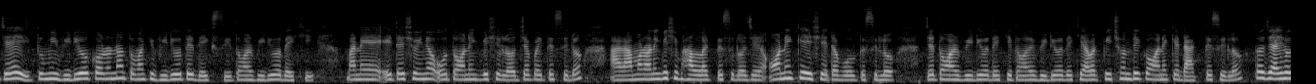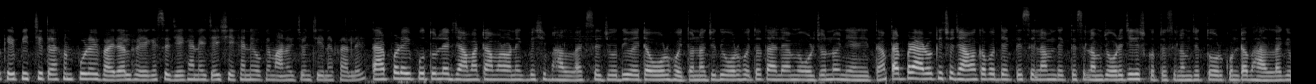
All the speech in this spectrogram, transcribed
যে, এই, তুমি ভিডিও করো না, তোমাকে ভিডিওতে দেখছি, তোমার ভিডিও দেখি। মানে এটা শুই না ও তো অনেক বেশি লজ্জা পাইতেছিল। আর আমার অনেক বেশি ভালো লাগতেছিল যে অনেকে এসে এটা বলতেছিল যে তোমার ভিডিও দেখি, তোমার ভিডিও দেখি, আবার পিছন থেকে অনেকে ডাকতেছিল। তো যাই হোক, এই পিচ্ছি তো এখন পুরাই ভাইরাল হয়ে গেছে, যেখানে যাই সেখানে ওকে মানুষজন চিনে ফেলে। তারপর এই পুতুলের জামাটা আমার অনেক বেশি ভালো লাগছে, যদিও এটা ওর হইতো না, যদি ওর হইতো তাহলে আমি ওর জন্যই নিয়ে নিতাম। তারপর আরও কিছু জামা কাপড় দেখতেছিলাম দেখতেছিলাম যে, ওরে জিজ্ঞেস করতেছিলাম যে, তোর কোনটা ভালো লাগে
